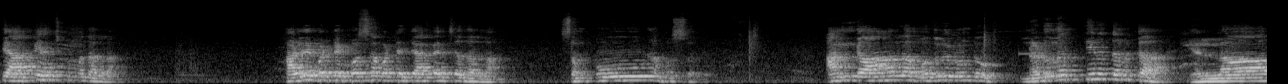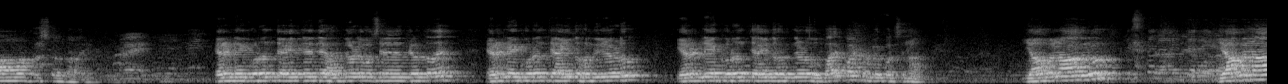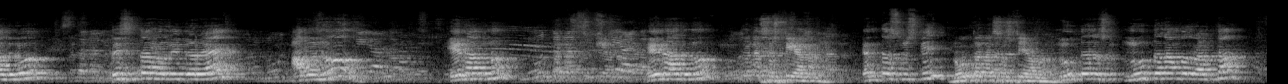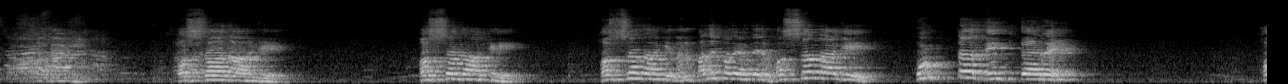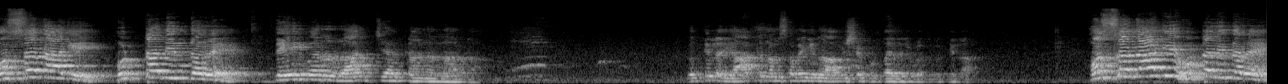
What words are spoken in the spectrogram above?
ತ್ಯಾಪಿ ಹಚ್ಕೊಂಬದಲ್ಲ. ಹಳೆ ಬಟ್ಟೆ, ಹೊಸ ಬಟ್ಟೆ ತ್ಯಾಪಿ ಹಚ್ಚೋದಲ್ಲ. ಸಂಪೂರ್ಣ ಹೊಸದು. ಅಂಗಾಲ ಮೊದಲುಗೊಂಡು ನಡುನತ್ತಿನ ತನಕ ಎಲ್ಲಾ ಹೊಸದಾಯಿತು. ಎರಡನೇ ಕೊರಂತಿ ಐದನೇ ಹದಿನೇಳು ವಚನ ಅಂತ ಹೇಳ್ತದೆ? ಎರಡನೇ ಕೊರಂತಿ ಐದು ಹದಿನೇಳು, ಎರಡನೇ ಕೊರಂತಿ ಐದು ಹದಿನೇಳು. ಬಾಯ್ಪಾಟ್ ಇರ್ಬೇಕು ವಚನ. ಯಾವನಾದರೂ ಯಾವನಾದರೂ ಕ್ರಿಸ್ತನಲ್ಲಿದ್ದರೆ ಅವನು ಏನಾದನು? ಏನಾದನು? ನೂತನ ಸೃಷ್ಟಿಯಾದ ಎಂತ ಸೃಷ್ಟಿ? ನೂತನ ಸೃಷ್ಟಿಯಾದ ನೂತನ ನೂತನ ಎಂಬುದರ ಅರ್ಥ? ಹೊಸದಾಗಿ. ಹೊಸದಾಗಿ. ಹೊಸದಾಗಿ. ಹೊಸದಾಗಿ. ನಾನು ಪದೇ ಪದೇ ಹೇಳ್ತೇನೆ ಹೊಸದಾಗಿ ಹುಟ್ಟದಿದ್ದರೆ ಹೊಸದಾಗಿ ಹುಟ್ಟದಿದ್ದರೆ ದೇವರ ರಾಜ್ಯ ಕಾಣಲಾರ. ಗೊತ್ತಿಲ್ಲ, ಯಾಕೆ ನಮ್ಮ ಸಭೆಗೆ ಆವಿಷ್ಯ ಕೊಡ್ತಾ ಇದ್ದಾರೆ ಇವತ್ತು ಗೊತ್ತಿಲ್ಲ. ಹೊಸದಾಗಿ ಹುಟ್ಟದಿದ್ದರೆ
